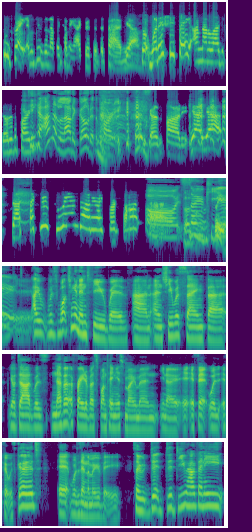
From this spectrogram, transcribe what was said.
who's great. I mean, she was an up and coming actress at the time. Yeah. So what does she say? I'm not allowed to go to the party. Yeah, I'm not allowed to go to the party. go to the party. Yeah, yeah. That's Hector's granddaughter. I forgot. Oh, it's That's so so cute. I was watching an interview with Anne, and she was saying that your dad was never afraid of a spontaneous moment. You know, if it was if it was good, it was in the movie. So, did did you have any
